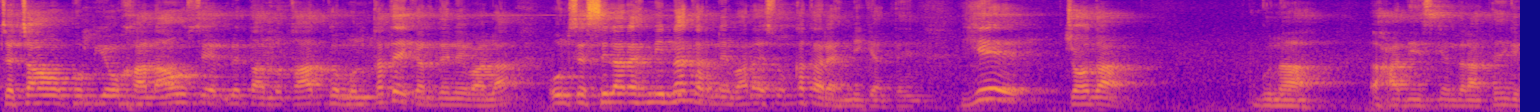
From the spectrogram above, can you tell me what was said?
چچاؤں، پھپھیوں خالاؤں سے اپنے تعلقات کو منقطع کر دینے والا، ان سے صلہ رحمی نہ کرنے والا اس کو قطع رحمی کہتے ہیں۔ یہ چودہ گناہ احادیث کے اندر آتے ہیں کہ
